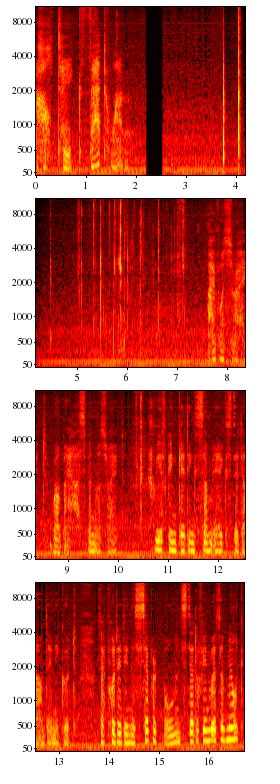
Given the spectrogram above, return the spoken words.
I'll take that one. I was right. Well, my husband was right. We have been getting some eggs that aren't any good. So I put it in a separate bowl instead of in with the milk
